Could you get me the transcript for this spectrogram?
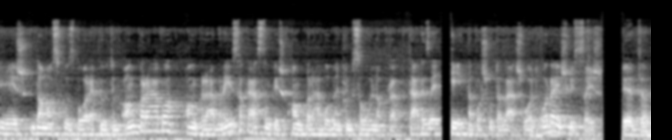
és Damaszkuszból repültünk Ankarába, Ankarában éjszakáztunk, és Ankarából mentünk Szolnokra. Tehát ez egy kétnapos utazás volt, oda is, vissza is. Értem.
